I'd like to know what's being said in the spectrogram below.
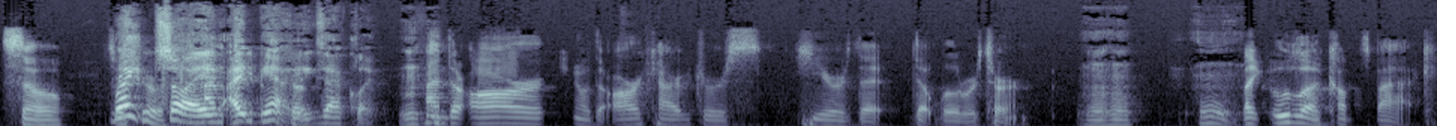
so, so Right. sure. So I, And- I yeah, there- exactly. Mhm. and there are you know there are characters here that that will return. Mhm. Mm. Like Ula comes back.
